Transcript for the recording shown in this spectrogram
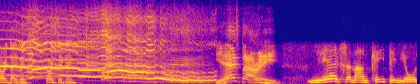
Sorry, David. Sorry, Sydney. Yes, Barry. Yes, and I'm keeping your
